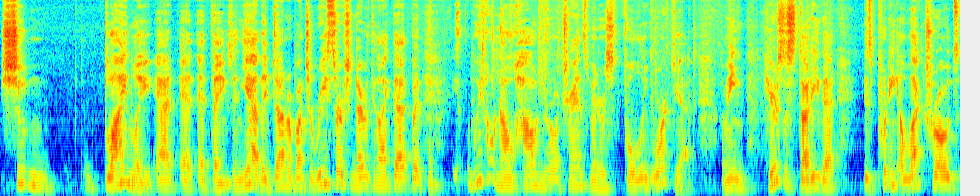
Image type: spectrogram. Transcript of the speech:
shooting blindly at, at, at, things. And yeah, they've done a bunch of research and everything like that, but we don't know how neurotransmitters fully work yet. I mean, here's a study that is putting electrodes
